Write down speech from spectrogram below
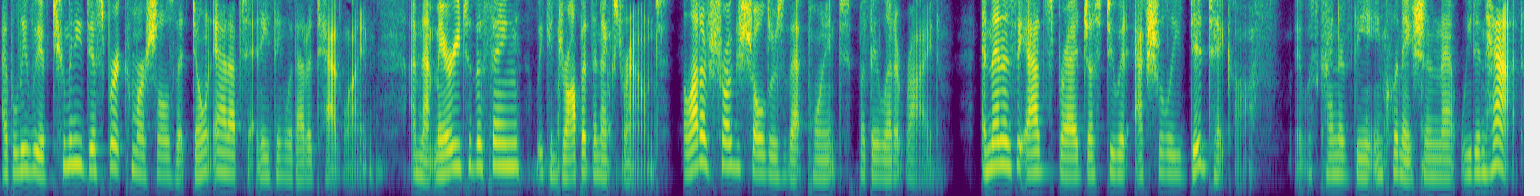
I believe we have too many disparate commercials that don't add up to anything without a tagline. I'm not married to the thing. We can drop it the next round. A lot of shrugged shoulders at that point, but they let it ride. And then as the ad spread, Just Do It actually did take off. It was kind of the inclination that Wieden had.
